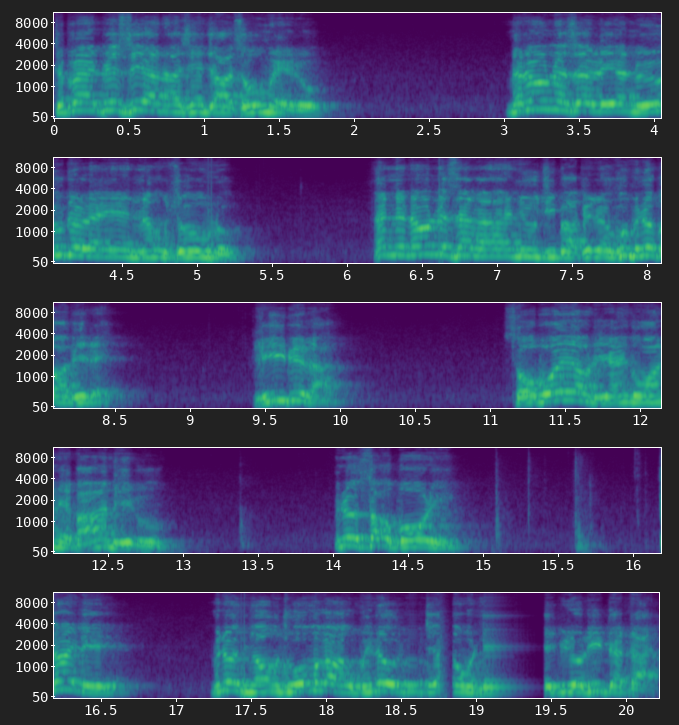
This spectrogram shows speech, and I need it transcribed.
တပတ်အတွင်းဆရာနာရှင်ကြာဆုံးမယ်လို့2024ကຫນွေဦးတော်လည်းရဲ့နောက်ဆုံးလို့အဲ2025အန်ယူဂျီပါဖြစ်တော့အခုမင်းတို့ပါဖြစ်တယ်လီးဖြစ်လားဇော်ဘွင်းရောက်ဒီတိုင်းသွားနေဘာမှဖြစ်ဘူးမင်းတို့စောက်ဘောတွေတိုက်လေ မင်းတို့ညောင်ချိုးမကဘူးမင်းတို့ကြောက်နေပြီးတော့ဒီတက်တိုက်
